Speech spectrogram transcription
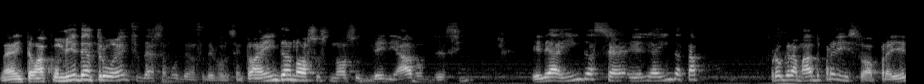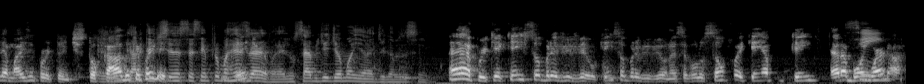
Né? Então a comida entrou antes dessa mudança da evolução. Então ainda nosso nosso DNA, vamos dizer assim, ele ainda ele ainda está programado para isso. Para ele é mais importante estocar do que perder. Precisa ser sempre uma Entende? reserva. Ele não sabe o dia de amanhã, digamos assim. É porque quem sobreviveu, quem sobreviveu nessa evolução foi quem, quem era bom Sim. em guardar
